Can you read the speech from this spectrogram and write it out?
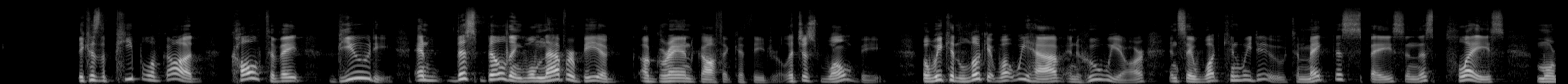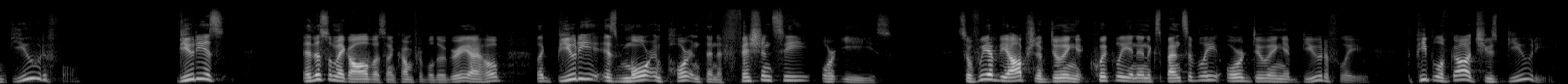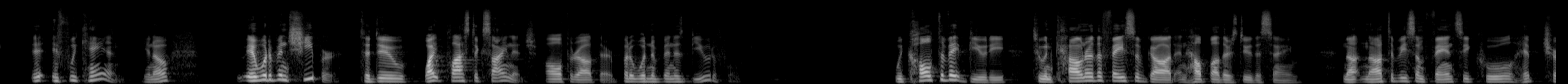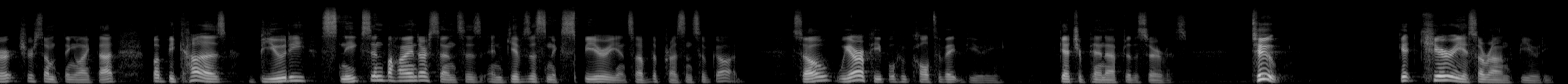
Because the people of God cultivate beauty. And this building will never be a, a grand Gothic cathedral, it just won't be. But we can look at what we have and who we are and say, what can we do to make this space and this place more beautiful? Beauty is, and this will make all of us uncomfortable to agree, I hope. Like, beauty is more important than efficiency or ease. So, if we have the option of doing it quickly and inexpensively or doing it beautifully, the people of God choose beauty if we can, you know. It would have been cheaper to do white plastic signage all throughout there, but it wouldn't have been as beautiful. We cultivate beauty to encounter the face of God and help others do the same. Not, not to be some fancy, cool, hip church or something like that, but because beauty sneaks in behind our senses and gives us an experience of the presence of God. So we are people who cultivate beauty. Get your pen after the service. Two, get curious around beauty.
